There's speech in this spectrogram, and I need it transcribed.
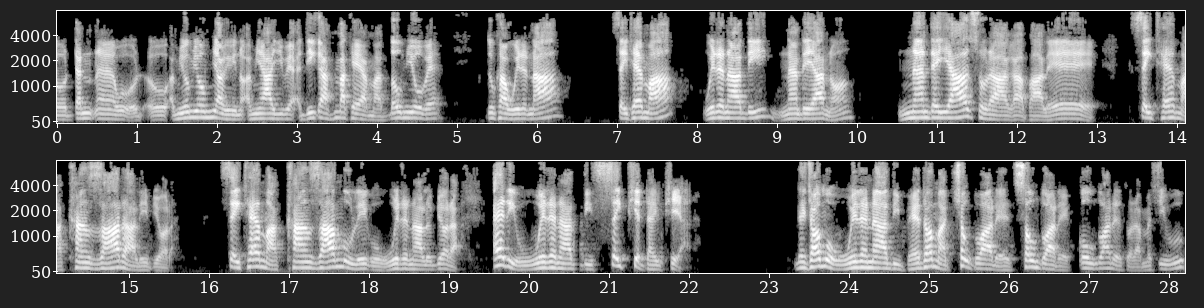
ဟိုတဟိုအမျိုးမျိုးမြောက်ရင်တော့အများကြီးပဲအဓိကမှတ်ခဲ့ရမှာ၃မျိုးပဲဒုက္ခဝေဒနာစိတ်ထဲမှာဝေဒနာသည်နံတရားနော်နံတရားဆိုတာကဘာလဲစိတ်ထဲမှာခံစားတာလေးပြောတာ စိတ်ထဲမှာခံစားမှုလေးကိုဝေဒနာလို့ပြောတာအဲ့ဒီဝေဒနာသည်စိတ်ဖြစ်တိုင်းဖြစ်ရတာဒါကြောင့်မို့ဝေဒနာသည်ဘယ်တော့မှချုပ်သွားတယ်ဆုံးသွားတယ်ကုန်သွားတယ်ဆိုတာမရှိဘူး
